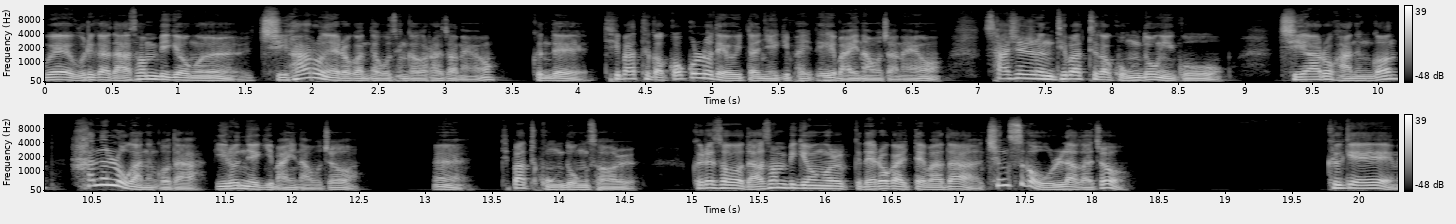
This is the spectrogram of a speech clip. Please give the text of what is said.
왜 우리가 나선 비경을 지하로 내려간다고 생각을 하잖아요. 근데 티바트가 거꾸로 되어 있다는 얘기 되게 많이 나오잖아요. 사실은 티바트가 공동이고 지하로 가는 건 하늘로 가는 거다. 이런 얘기 많이 나오죠. 예, 티바트 공동설. 그래서 나선 비경을 내려갈 때마다 층수가 올라가죠. 그게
